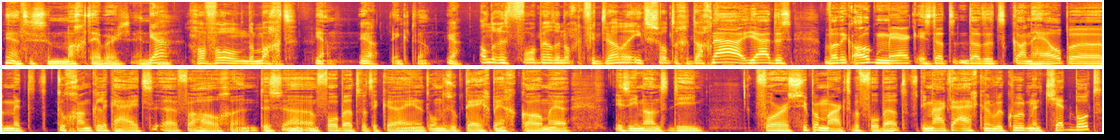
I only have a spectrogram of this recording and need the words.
ja een machthebbers. En, Ja, gewoon vol om de macht. ja, Ja, denk het wel. ja. Andere voorbeelden nog? Ik vind het wel een interessante gedachte. Nou ja, dus wat ik ook merk is dat, dat het kan helpen met toegankelijkheid eh, verhogen. Dus eh, een voorbeeld wat ik eh, in het onderzoek tegen ben gekomen, eh, is iemand die voor supermarkten bijvoorbeeld, of die maakte eigenlijk een recruitment chatbot.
